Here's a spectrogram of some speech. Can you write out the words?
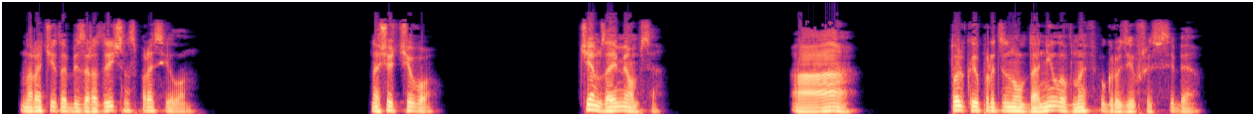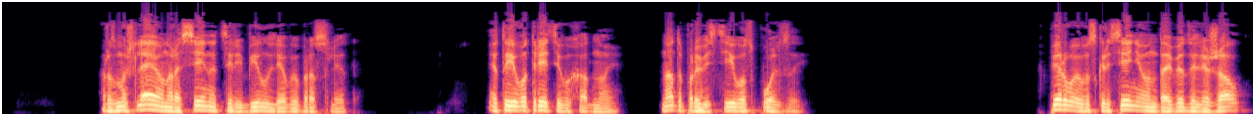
– нарочито безразлично спросил он. «Насчет чего?» Чем займемся?» а, -а, -а Только и протянул Данила, вновь погрузившись в себя. Размышляя, он рассеянно теребил левый браслет. Это его третий выходной. Надо провести его с пользой. В первое воскресенье он до обеда лежал,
